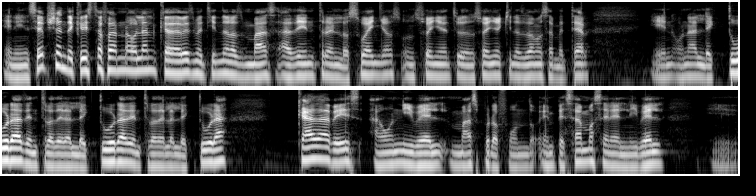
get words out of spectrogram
en Inception de Christopher Nolan, cada vez metiéndonos más adentro en los sueños, un sueño dentro de un sueño, aquí nos vamos a meter en una lectura dentro de la lectura, dentro de la lectura, cada vez a un nivel más profundo. Empezamos en el nivel eh,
